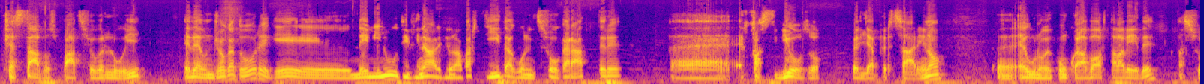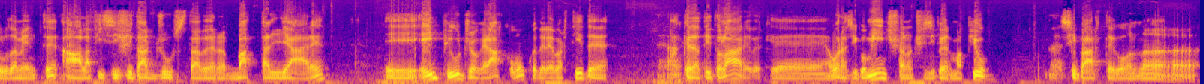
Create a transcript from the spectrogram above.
c'è stato spazio per lui ed è un giocatore che nei minuti finali di una partita con il suo carattere eh, è fastidioso per gli avversari, no? eh, è uno che comunque la porta la vede assolutamente, ha la fisicità giusta per battagliare e, e in più giocherà comunque delle partite anche da titolare perché ora si comincia, non ci si ferma più eh, si parte con eh,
